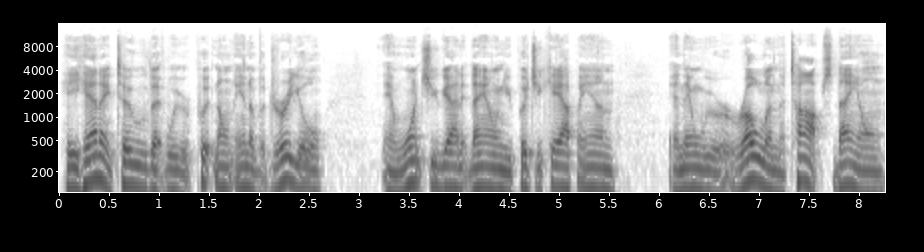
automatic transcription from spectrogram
he had a tool that we were putting on the end of a drill. And once you got it down, you put your cap in, and then we were rolling the tops down,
